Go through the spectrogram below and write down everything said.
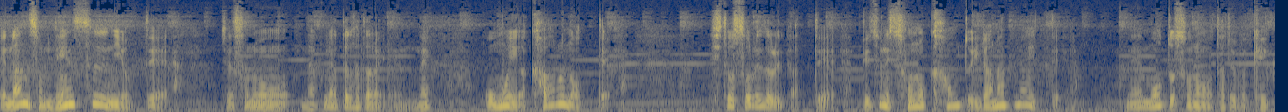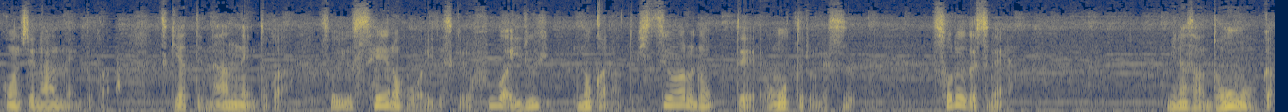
えなんでその年数によってじゃあその亡くなった方のね思いが変わるのって人それぞれであって別にそのカウントいらなくないって、ね、もっとその例えば結婚して何年とか付き合って何年とかそういう性の方はいいですけど負はいるのかなと必要あるのって思ってるんです。それをですね皆さんどう思うか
